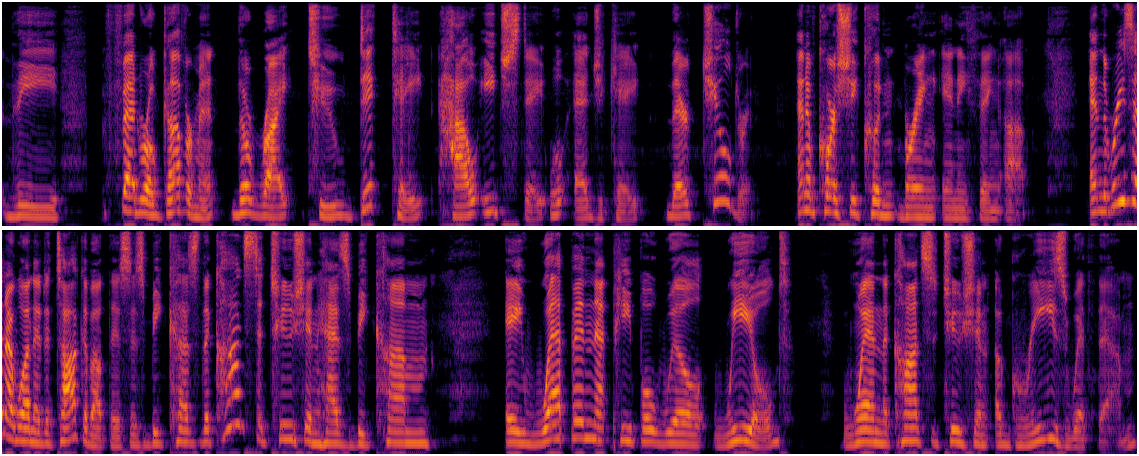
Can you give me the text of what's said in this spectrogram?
the federal government the right to dictate how each state will educate their children. And of course, she couldn't bring anything up. And the reason I wanted to talk about this is because the Constitution has become a weapon that people will wield when the Constitution agrees with them,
